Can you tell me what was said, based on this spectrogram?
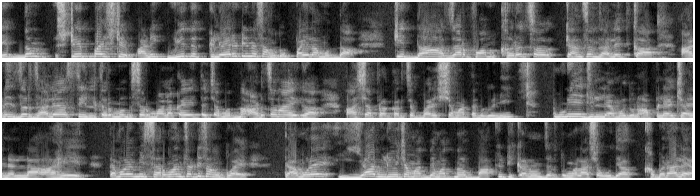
एकदम स्टेप बाय स्टेप आणि विथ क्लॅरिटीनं सांगतो. पहिला मुद्दा की दहा हजार फॉर्म खरंच कॅन्सल झालेत का? आणि जर झाले असतील तर मग सर मला काही त्याच्यामधनं अडचण आहे का? अशा प्रकारच्या बऱ्याचशा माता भगिनी पुणे जिल्ह्यामधून आपल्या चॅनलला आहेत. त्यामुळे मी सर्वांसाठी सांगतो आहे त्यामुळे या व्हिडिओच्या माध्यमातून बाकी ठिकाणून जर तुम्हाला अशा उद्या खबर आल्या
